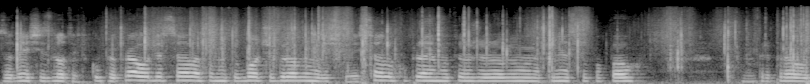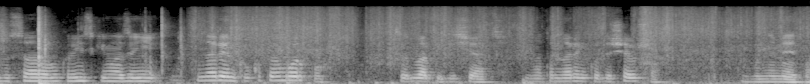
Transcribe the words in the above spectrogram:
За 10 злотих таку приправу для сала, помити бочок робимо, і і сало купляємо, теж робимо, на кінець попав. На приправу до сала в українській магазині. На ринку купив морку за 2,50. Вона там на ринку дешевша, бо не мита.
